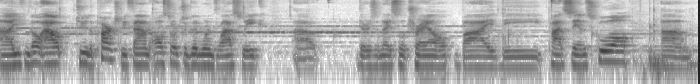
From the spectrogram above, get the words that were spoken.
Uh, you can go out to the parks. We found all sorts of good ones last week. Uh, there's a nice little trail by the Potsdam School. Um,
